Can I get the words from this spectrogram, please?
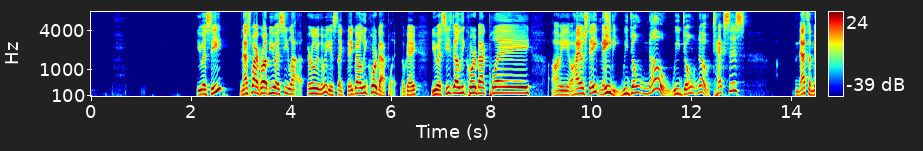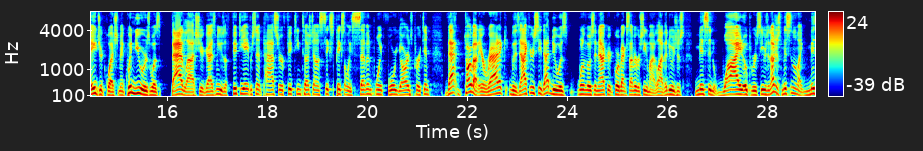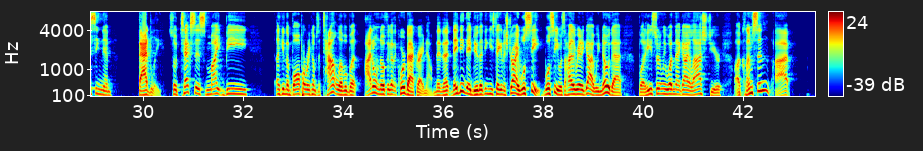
USC. And that's why I brought up USC earlier in the week. It's like they've got elite quarterback play. Okay, USC's got elite quarterback play. I mean, Ohio State, maybe. We don't know. We don't know. Texas, that's a major question, man. Quinn Ewers was bad last year, guys. I mean, he was a 58% passer, 15 touchdowns, six picks, only 7.4 yards per attempt. That talk about erratic with his accuracy. That dude was one of the most inaccurate quarterbacks I've ever seen in my life. That dude was just missing wide open receivers, and not just missing them, like missing them badly. So Texas might be like in the ballpark when it comes to talent level, but I don't know if they got the quarterback right now. They, they think they do. They think he's taking a stride. We'll see. We'll see. He was a highly rated guy. We know that, but he certainly wasn't that guy last year. Uh, Clemson, I.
